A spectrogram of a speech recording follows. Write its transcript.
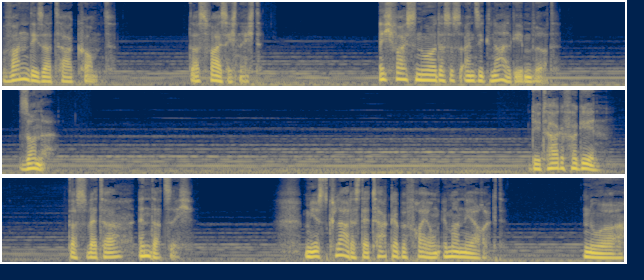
wann dieser Tag kommt, das weiß ich nicht. Ich weiß nur, dass es ein Signal geben wird. Sonne. Die Tage vergehen. Das Wetter ändert sich. Mir ist klar, dass der Tag der Befreiung immer näher rückt. Nur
